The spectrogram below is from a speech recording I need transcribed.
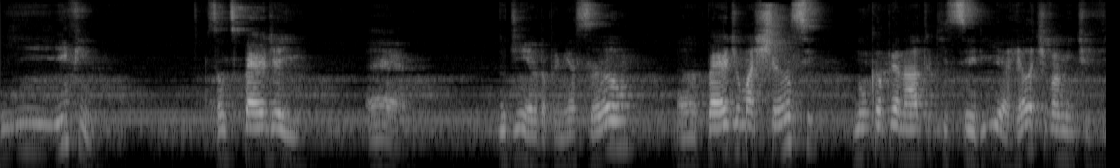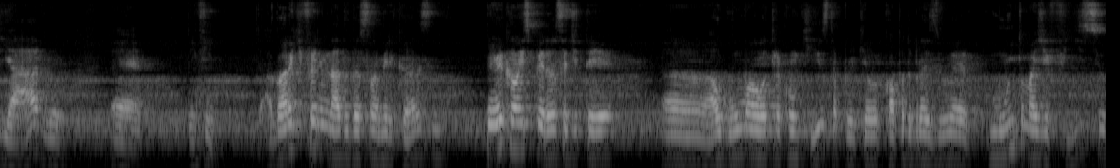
E, enfim, o Santos perde aí é, do dinheiro da premiação, uh, perde uma chance num campeonato que seria relativamente viável. É, enfim, agora que foi eliminado da Sul-Americana, assim, percam a esperança de ter uh, alguma outra conquista, porque a Copa do Brasil é muito mais difícil.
